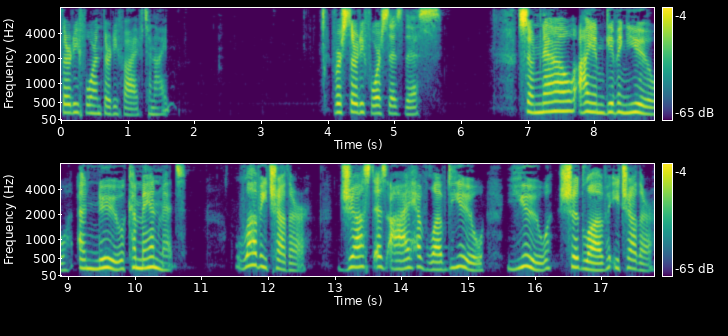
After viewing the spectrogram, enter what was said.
34 and 35 tonight. Verse 34 says this So now I am giving you a new commandment Love each other. Just as I have loved you, you should love each other.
